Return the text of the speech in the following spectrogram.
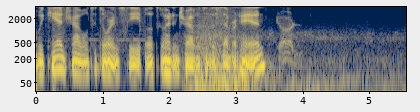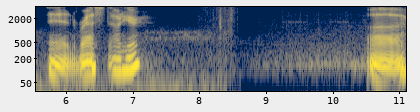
We can travel to Dorn's Deep. Let's go ahead and travel to the Severed Hand and rest out here. Uh,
